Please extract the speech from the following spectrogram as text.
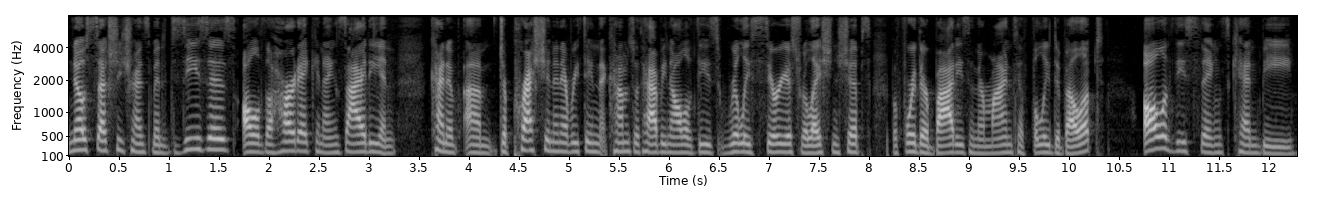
No sexually transmitted diseases, all of the heartache and anxiety and kind of um, depression and everything that comes with having all of these really serious relationships before their bodies and their minds have fully developed, all of these things can be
